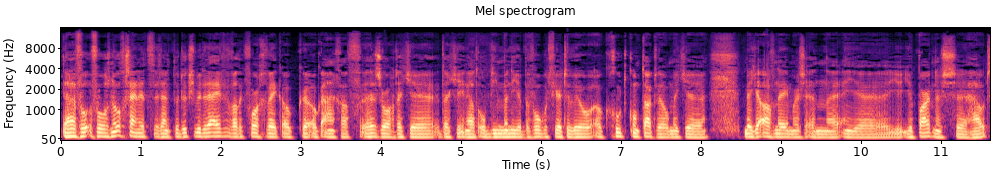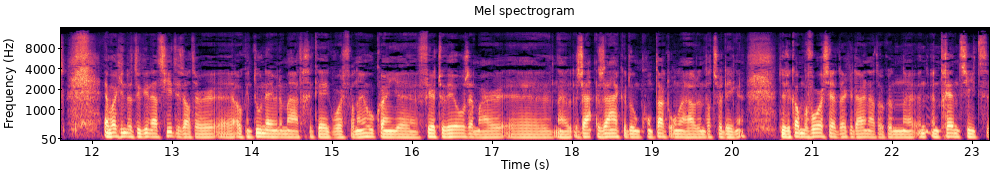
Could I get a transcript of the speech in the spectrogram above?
Ja, vooralsnog zijn het, zijn productiebedrijven. Wat ik vorige week ook, eh, ook aangaf. Uh, zorg dat je, dat je inderdaad op die manier bijvoorbeeld virtueel ook goed contact wel met je, met je afnemers en, uh, en je, je, je partners houdt. En wat je natuurlijk inderdaad ziet, is dat er ook in toenemende mate gekeken wordt van hoe kan je virtueel zeg maar, nou, zaken doen, contact onderhouden en dat soort dingen. Dus ik kan me voorstellen dat je daar inderdaad ook een, een, een trend ziet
